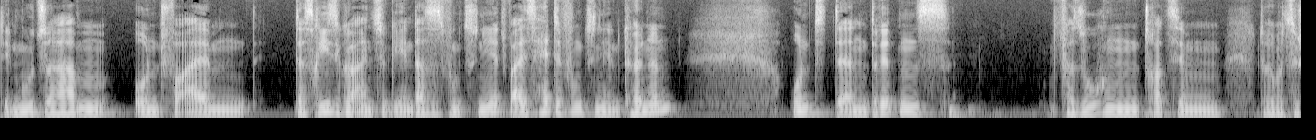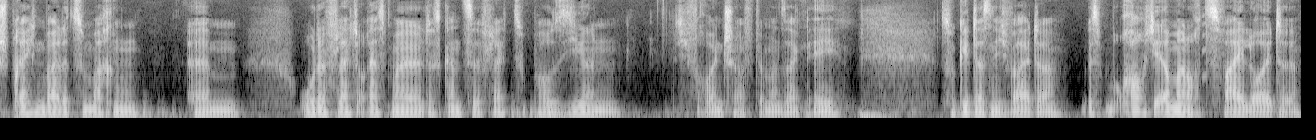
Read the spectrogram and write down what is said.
den Mut zu haben und vor allem das Risiko einzugehen, dass es funktioniert, weil es hätte funktionieren können. Und dann drittens versuchen, trotzdem darüber zu sprechen, weiterzumachen. Ähm, oder vielleicht auch erstmal das Ganze vielleicht zu pausieren, die Freundschaft, wenn man sagt, ey, so geht das nicht weiter. Es braucht ja immer noch zwei Leute.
